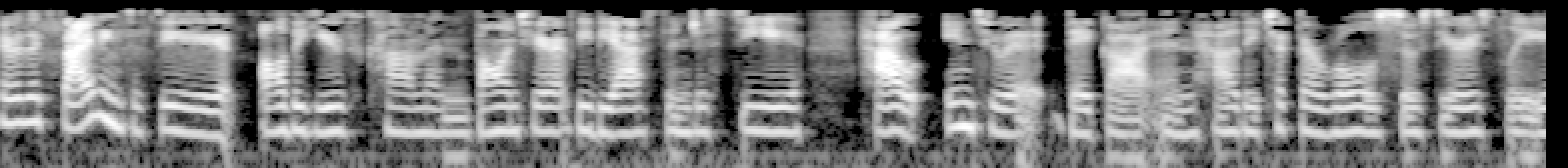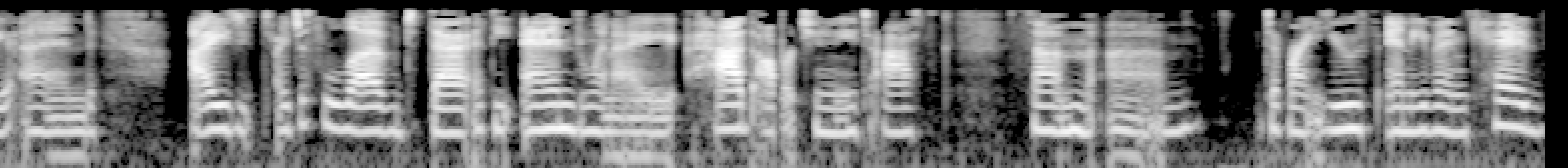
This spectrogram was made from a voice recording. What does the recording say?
It was exciting to see all the youth come and volunteer at VBS and just see how into it they got and how they took their roles so seriously. And I, I just loved that at the end when I had the opportunity to ask some um, different youth and even kids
